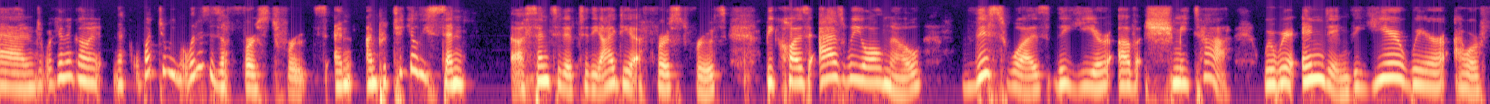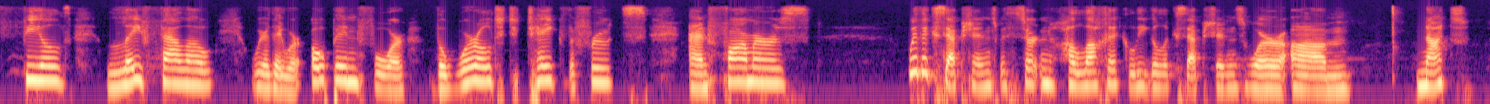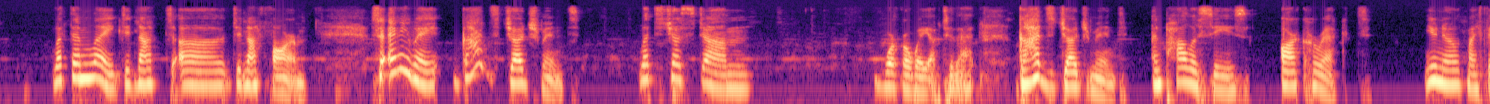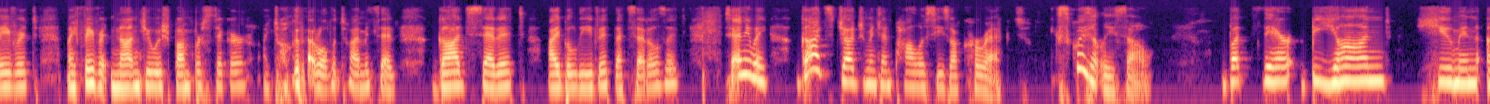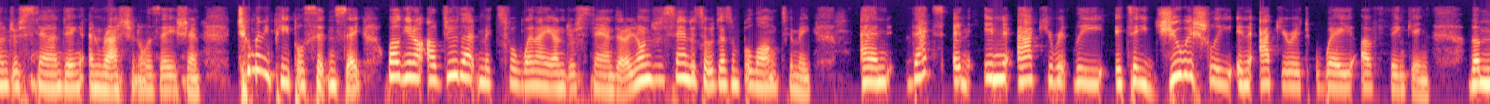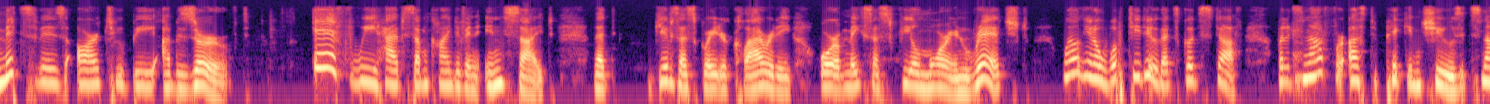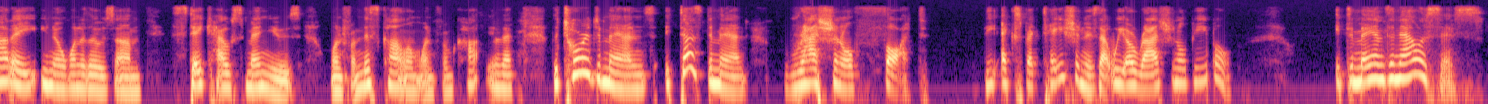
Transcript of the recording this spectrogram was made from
And we're going to go. Like, what do we? What is this? A first fruits? And I'm particularly sen- uh, sensitive to the idea of first fruits because, as we all know, this was the year of Shemitah, where we're ending the year where our fields lay fallow, where they were open for the world to take the fruits, and farmers, with exceptions, with certain halachic legal exceptions, were um, not let them lay, did not uh, did not farm. So anyway, God's judgment. Let's just um, work our way up to that. God's judgment and policies are correct you know my favorite my favorite non-jewish bumper sticker i talk about all the time it said god said it i believe it that settles it so anyway god's judgment and policies are correct exquisitely so but they're beyond human understanding and rationalization. Too many people sit and say, well, you know, I'll do that mitzvah when I understand it. I don't understand it, so it doesn't belong to me. And that's an inaccurately, it's a Jewishly inaccurate way of thinking. The mitzvahs are to be observed. If we have some kind of an insight that gives us greater clarity or makes us feel more enriched, well, you know, whoop de doo, that's good stuff. But it's not for us to pick and choose. It's not a, you know, one of those um, steakhouse menus, one from this column, one from, co- you know, that. The Torah demands, it does demand rational thought. The expectation is that we are rational people. It demands analysis.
